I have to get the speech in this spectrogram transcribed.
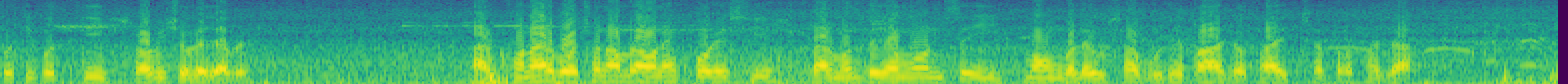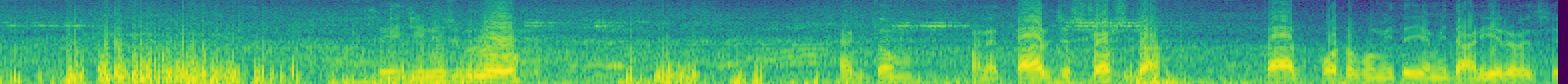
প্রতিপত্তি সবই চলে যাবে। আর খনার বচন আমরা অনেক পড়েছি, তার মধ্যে যেমন সেই মঙ্গলে উষা বুধে পা যথা ইচ্ছা তথা যা। সেই জিনিসগুলো একদম মানে তার যে স্রষ্টা, তার পটভূমিতেই আমি দাঁড়িয়ে রয়েছি।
